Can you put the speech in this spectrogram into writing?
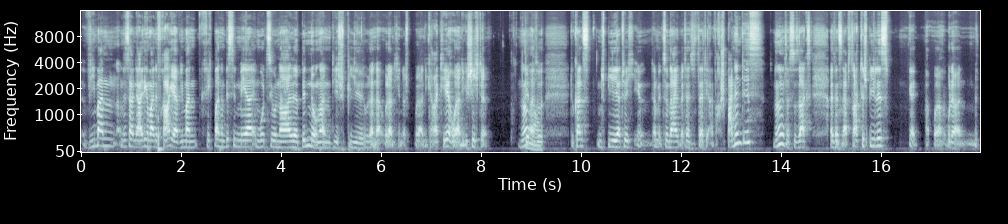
wie man, und das ist halt eine allgemeine Frage, ja, wie man, kriegt man ein bisschen mehr emotionale Bindung an die Spiel oder, an, oder nicht an, das, oder an die Charaktere oder an die Geschichte. Ne? Genau. Also du kannst ein Spiel natürlich emotional, dass es einfach spannend ist, ne? dass du sagst, also wenn es ein abstraktes Spiel ist, ja, oder, oder mit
